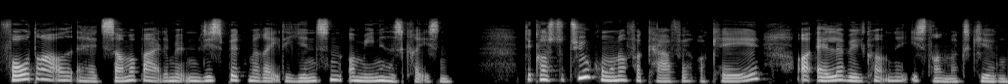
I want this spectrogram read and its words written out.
Foredraget er et samarbejde mellem Lisbeth Merete Jensen og menighedskredsen. Det koster 20 kroner for kaffe og kage, og alle er velkomne i Strandmarkskirken.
